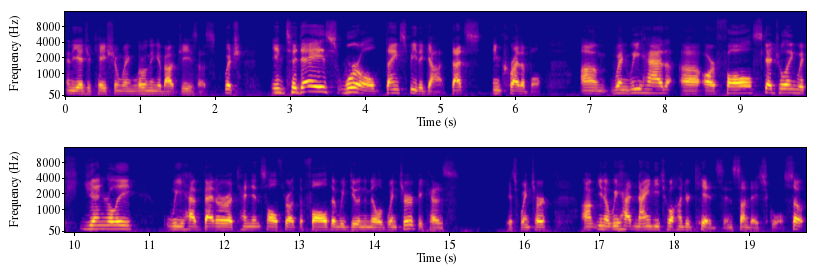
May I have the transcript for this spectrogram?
in the education wing learning about Jesus, which in today's world, thanks be to God, that's incredible. Um, when we had uh, our fall scheduling, which generally we have better attendance all throughout the fall than we do in the middle of winter because it's winter. Um, you know, we had 90 to 100 kids in Sunday school. So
